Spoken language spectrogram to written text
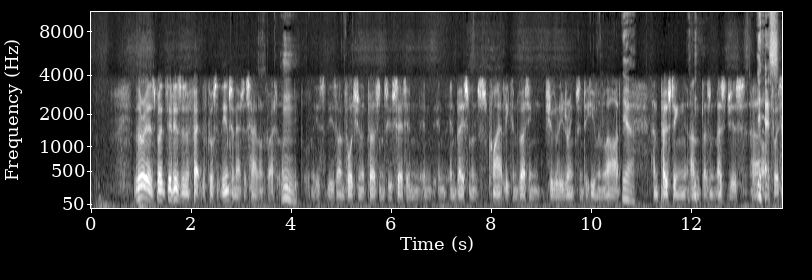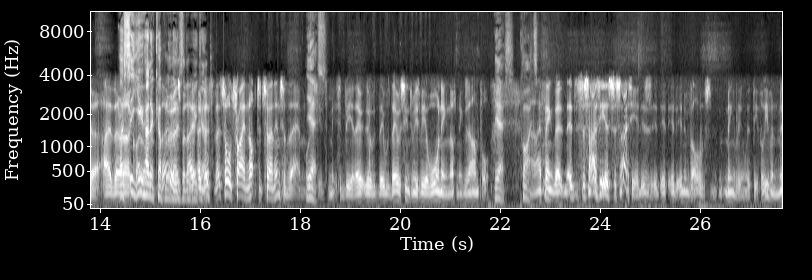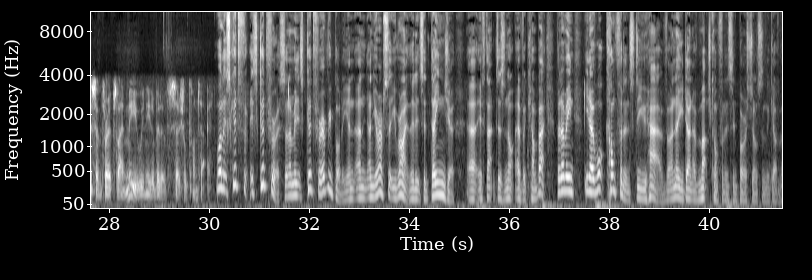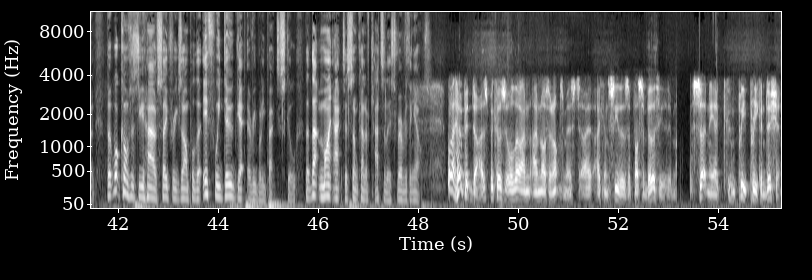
There is, but it is an effect, of course, that the internet has had on quite a lot Hmm. of people. These, these unfortunate persons who sit in, in, in, in basements quietly converting sugary drinks into human lard. Yeah. And posting unpleasant messages uh, Yes. on Twitter. I are see you had a couple of those but at the I, let's, let's all try not to turn into them. Yes. to me to be they, they, they would seem to me to be a warning, not an example. Yes, quite. And I think that it, society is society. It is it, it, it involves mingling with people. Even misanthropes like me, we need a bit of social contact. Well, it's good for it's good for us, and I mean it's good for everybody. And, and, and you're absolutely right that it's a danger uh, if that does not ever come back. But I mean, you know, what confidence do you have? I know you don't have much confidence in Boris Johnson the government, but what confidence do you have, say, for example, that if we do get everybody back to school, that that might act as some kind of catalyst for everything else? Well, I hope it does, because although I'm, I'm not an optimist, I, I can see there's a possibility that it might. Certainly a complete precondition.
